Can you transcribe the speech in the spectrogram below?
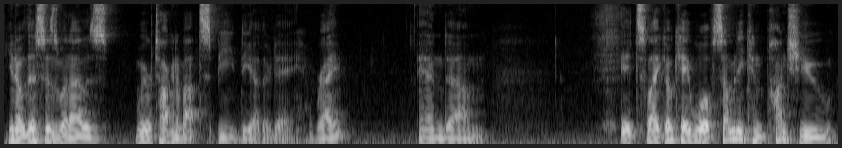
you know, this is what I was, we were talking about speed the other day, right? And um, it's like, okay, well, if somebody can punch you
